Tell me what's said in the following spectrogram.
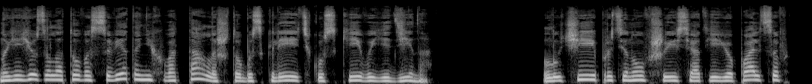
но ее золотого света не хватало, чтобы склеить куски воедино. Лучи, протянувшиеся от ее пальцев,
